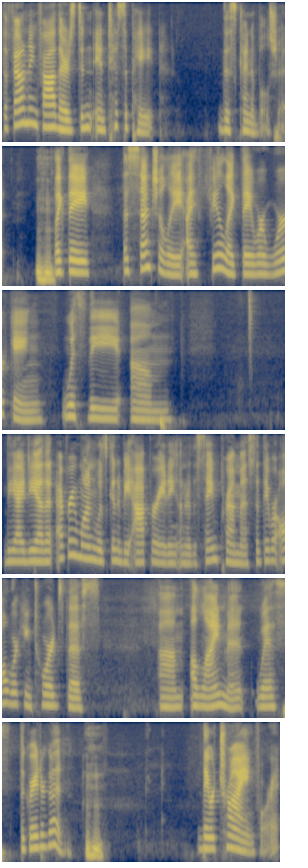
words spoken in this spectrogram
the founding fathers didn't anticipate this kind of bullshit. Like they essentially, I feel like they were working with the um, the idea that everyone was going to be operating under the same premise that they were all working towards this um, alignment with the greater good. Mm-hmm. They were trying for it,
